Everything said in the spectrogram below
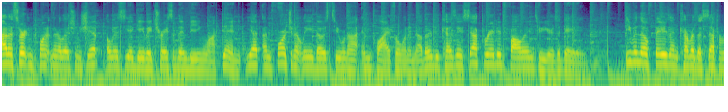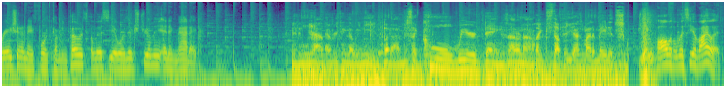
At a certain point in the relationship, Alicia gave a trace of them being locked in, yet unfortunately those two were not implied for one another because they separated following two years of dating. Even though FaZe uncovered the separation in a forthcoming post, Alicia was extremely enigmatic. I think we have everything that we need, but um, just like cool, weird things. I don't know, like stuff that you guys might have made at school. Paul with Alicia Violet.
